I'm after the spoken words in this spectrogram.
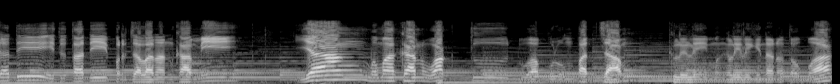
Jadi itu tadi perjalanan kami yang memakan waktu 24 jam keliling mengelilingi Danau Toba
